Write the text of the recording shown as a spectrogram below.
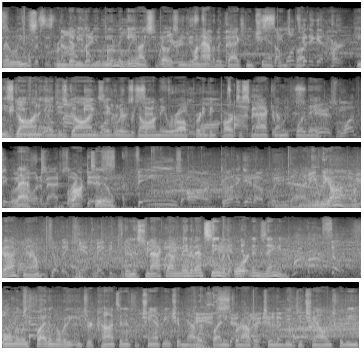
released from WWE in the game, I suppose. He was one half of the tag team champions, but he's gone, Edge is gone, Ziggler's gone. They were all pretty big parts of SmackDown before they left. Brock, too. And uh, here we are. We're back now in the SmackDown main event scene with Orton and Zayn formerly fighting over the Intercontinental Championship. Now they're fighting for an opportunity to challenge for the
